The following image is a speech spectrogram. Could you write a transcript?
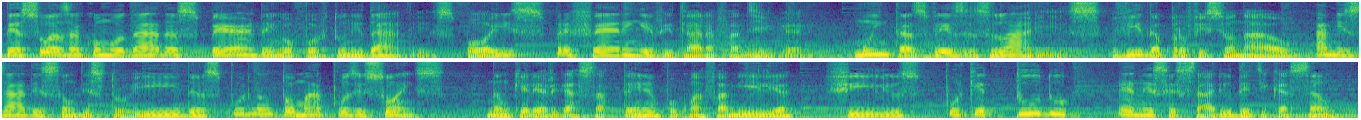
Pessoas acomodadas perdem oportunidades, pois preferem evitar a fadiga. Muitas vezes, lares, vida profissional, amizades são destruídas por não tomar posições, não querer gastar tempo com a família, filhos, porque tudo é necessário dedicação.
